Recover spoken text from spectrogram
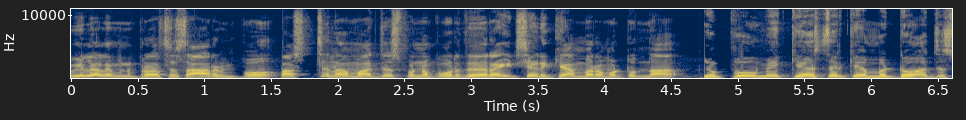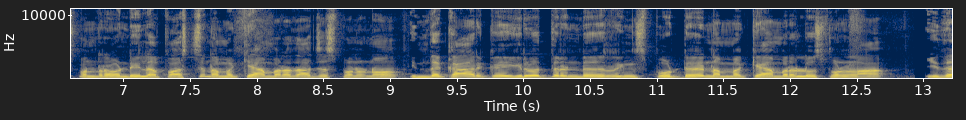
வீல் அலைமெண்ட் ப்ராசஸ் ஆரம்பிப்போம். ஃபஸ்ட்டு நம்ம அட்ஜஸ்ட் பண்ண போகிறது ரைட் சைடு கேமரா மட்டும்தான். எப்போவுமே கேஸ்டர் கேம்பர் டோ அட்ஜஸ்ட் பண்ணுற வண்டியில் ஃபஸ்ட்டு நம்ம கேமரா தான் அட்ஜஸ்ட் பண்ணணும். இந்த காருக்கு இருபத்தி ரெண்டு ரிங்ஸ் போட்டு நம்ம கேமரா லூஸ் பண்ணலாம். இதை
